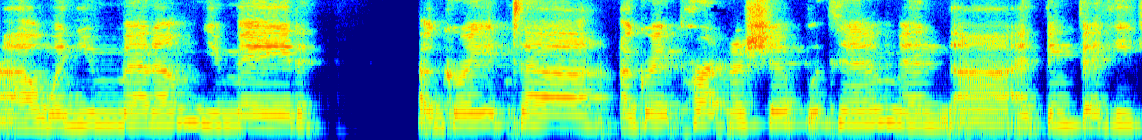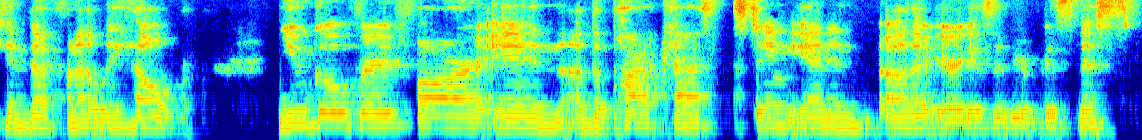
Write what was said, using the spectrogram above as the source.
uh, when you met him, you made a great uh, a great partnership with him, and uh, I think that he can definitely help you go very far in the podcasting and in other areas of your business.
